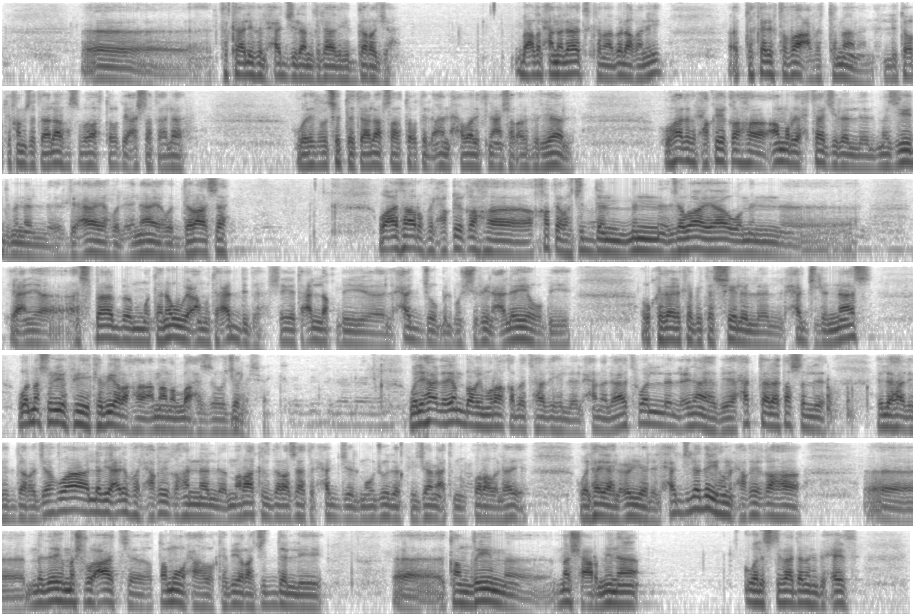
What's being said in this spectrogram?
آه، تكاليف الحج إلى مثل هذه الدرجة. بعض الحملات كما بلغني التكاليف تضاعفت تماما. اللي تعطي خمسة آلاف أصبحت تعطي عشرة آلاف. ستة آلاف صارت تعطي الآن حوالي 12 ألف ريال. وهذا في الحقيقة أمر يحتاج إلى المزيد من الرعاية والعناية والدراسة. وآثاره في الحقيقة خطرة جدا من زوايا ومن يعني أسباب متنوعة متعددة شيء يتعلق بالحج وبالمشرفين عليه وب وكذلك بتسهيل ال- الحج للناس. والمسؤولية فيه كبيرة أمام الله عز وجل. ولهذا ينبغي مراقبة هذه الحملات والعناية بها حتى لا تصل إلى هذه الدرجة. والذي يعرفه الحقيقة أن مراكز دراسات الحج الموجودة في جامعة من القرى والهيئة, العليا للحج لديهم الحقيقة آه، لديهم مشروعات آه، طموحة وكبيرة جدا لتنظيم مشعر منى والاستفادة منه بحيث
